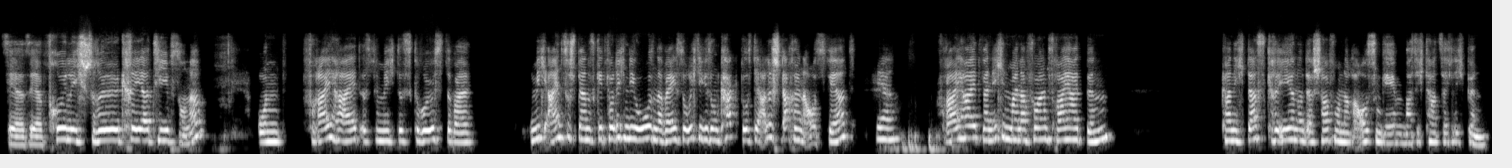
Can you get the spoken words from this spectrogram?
sehr, sehr fröhlich, schrill, kreativ, so, ne? Und Freiheit ist für mich das Größte, weil mich einzusperren, das geht völlig in die Hosen. Da wäre ich so richtig wie so ein Kaktus, der alle Stacheln ausfährt. Ja. Freiheit, wenn ich in meiner vollen Freiheit bin, kann ich das kreieren und erschaffen und nach außen geben, was ich tatsächlich bin.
